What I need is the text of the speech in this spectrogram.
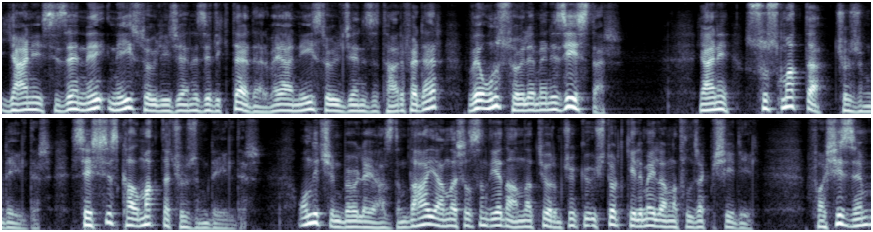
Yani size ne, neyi söyleyeceğinizi dikte eder veya neyi söyleyeceğinizi tarif eder ve onu söylemenizi ister. Yani susmak da çözüm değildir. Sessiz kalmak da çözüm değildir. Onun için böyle yazdım. Daha iyi anlaşılsın diye de anlatıyorum. Çünkü 3-4 kelimeyle anlatılacak bir şey değil. Faşizm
